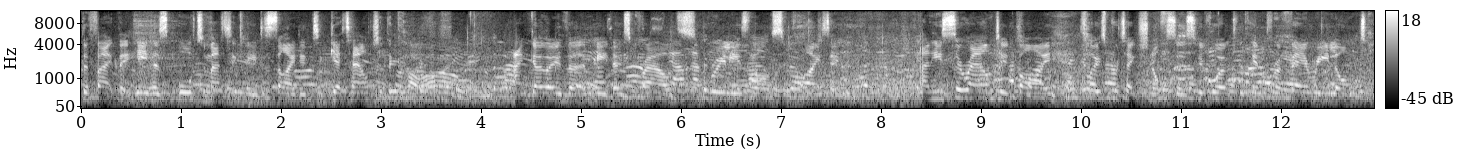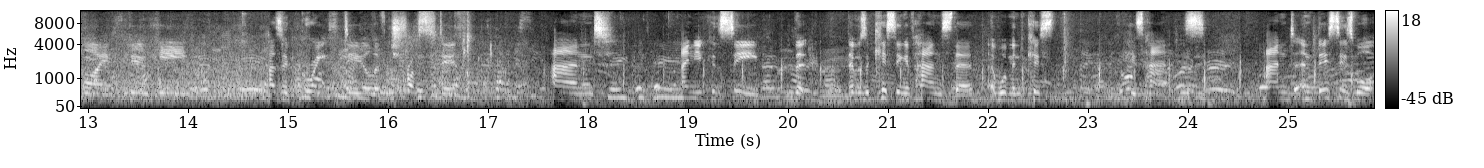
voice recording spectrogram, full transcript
the fact that he has automatically decided to get out of the car and go over and meet those crowds really is not surprising. And he's surrounded by close protection officers who've worked with him for a very long time, who he has a great deal of trust in and and you can see that there was a kissing of hands there. A woman kissed his hands, and and this is what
